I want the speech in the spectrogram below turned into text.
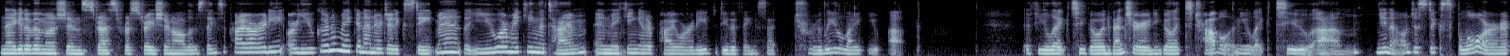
negative emotions, stress, frustration, all those things a priority? Are you going to make an energetic statement that you are making the time and making it a priority to do the things that truly light you up? If you like to go adventure and you go like to travel and you like to, um, you know, just explore,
